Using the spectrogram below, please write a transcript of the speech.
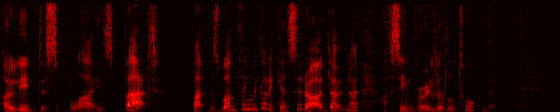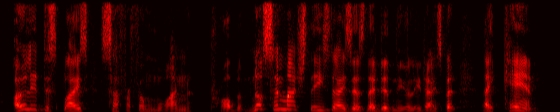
OLED displays. But but there's one thing we've got to consider. I don't know, I've seen very little talk of it. OLED displays suffer from one problem. Not so much these days as they did in the early days, but they can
